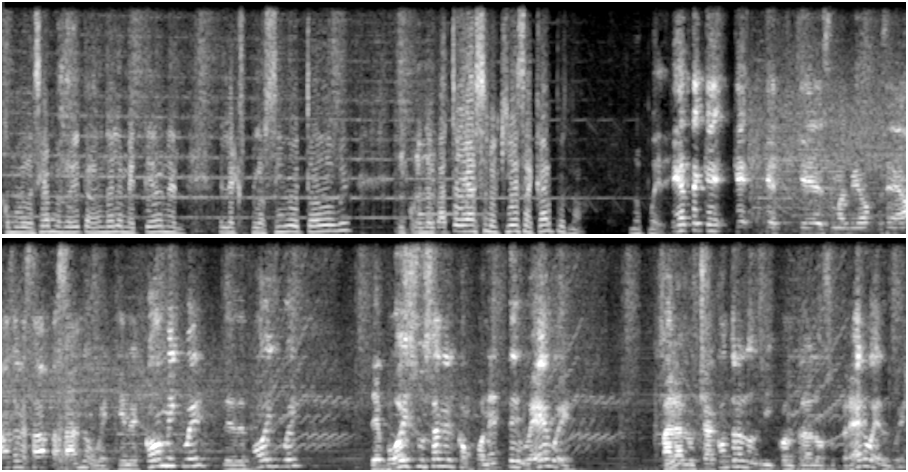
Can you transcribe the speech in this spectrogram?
Como decíamos ahorita, dónde le metieron el, el explosivo y todo, güey. Y cuando el vato ya se lo quiere sacar, pues no, no puede. Fíjate que, que, que, que se me olvidó, se me, se me estaba pasando, güey. Que en el cómic, güey, de The Boys, güey, The Boys usan el componente, güey, güey, para luchar contra los, contra los superhéroes, güey.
